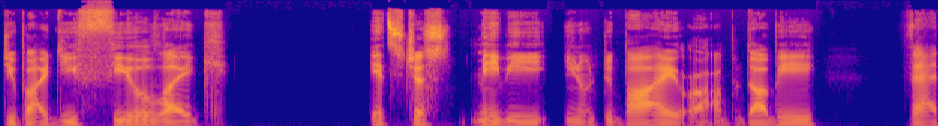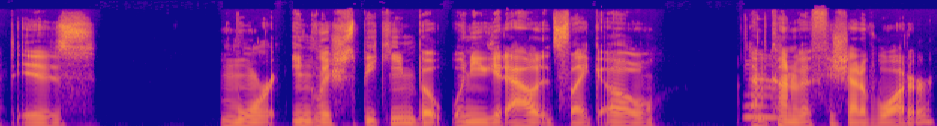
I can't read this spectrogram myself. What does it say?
Dubai. Do you feel like it's just maybe you know Dubai or Abu Dhabi that is more English speaking, but when you get out, it's like, oh, I'm kind of a fish out of water.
